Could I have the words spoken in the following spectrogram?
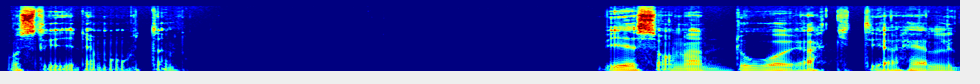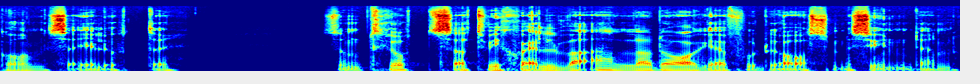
och strider mot den. Vi är sådana dåraktiga helgon, säger Luther, som trots att vi själva alla dagar får dras med synden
